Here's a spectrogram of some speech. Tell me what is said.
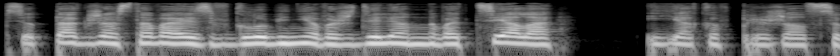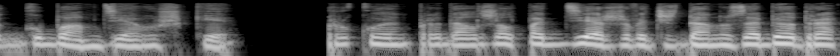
все так же оставаясь в глубине вожделенного тела, Яков прижался к губам девушки. Рукой он продолжал поддерживать Ждану за бедра,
